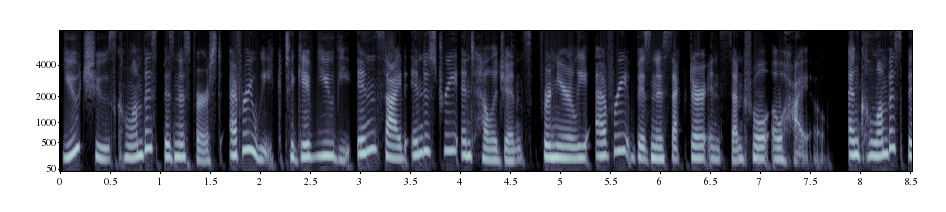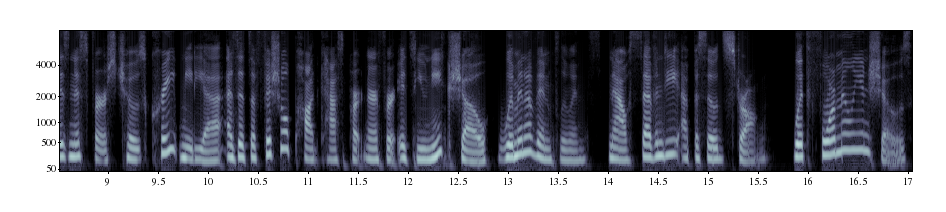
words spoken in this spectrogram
You choose Columbus Business First every week to give you the inside industry intelligence for nearly every business sector in Central Ohio. And Columbus Business First chose Crate Media as its official podcast partner for its unique show, Women of Influence, now 70 episodes strong. With 4 million shows,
